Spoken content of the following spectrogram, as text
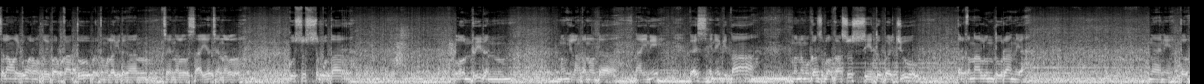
Assalamualaikum warahmatullahi wabarakatuh. Bertemu lagi dengan channel saya, channel khusus seputar laundry dan menghilangkan noda. Nah ini, guys, ini kita menemukan sebuah kasus yaitu baju terkena lunturan ya. Nah ini tuh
